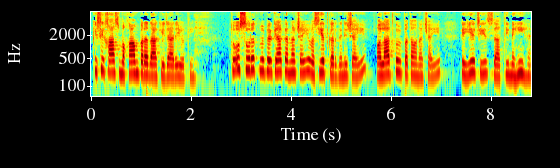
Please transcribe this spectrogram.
کسی خاص مقام پر ادا کی جا رہی ہوتی۔ تو اس صورت میں پھر کیا کرنا چاہیے؟ وسیعت کر دینی چاہیے۔ اولاد کو بھی پتا ہونا چاہیے کہ یہ چیز ذاتی نہیں ہے،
